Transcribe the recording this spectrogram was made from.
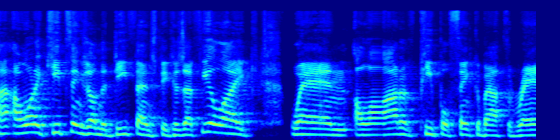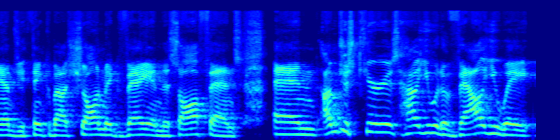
I, I want to keep things on the defense because I feel like when a lot of people think about the Rams, you think about Sean McVay and this offense. And I'm just curious how you would evaluate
